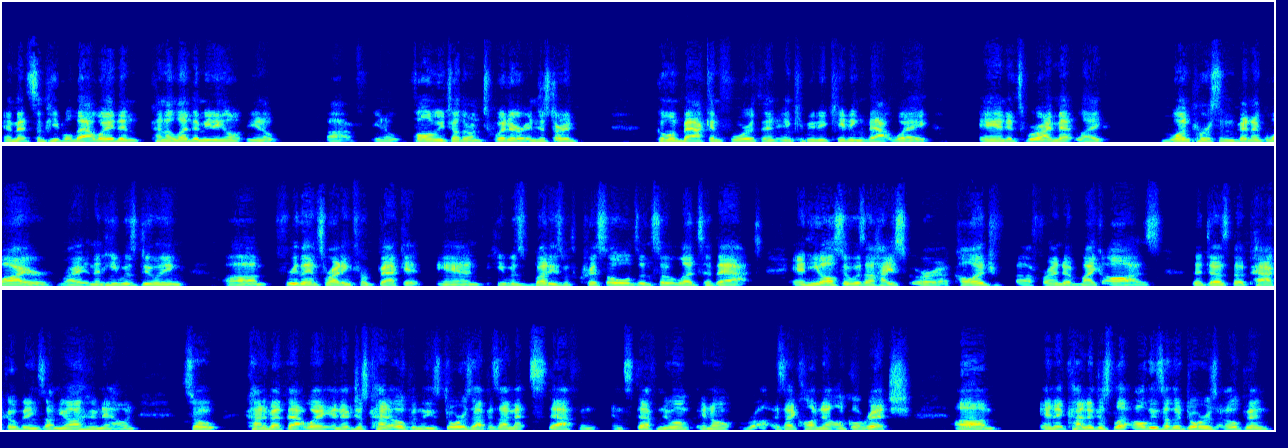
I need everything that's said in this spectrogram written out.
and met some people that way. Then kind of led to meeting, you know, uh, you know, following each other on Twitter, and just started going back and forth and, and communicating that way. And it's where I met like one person, Ben Aguirre, right, and then he was doing um, freelance writing for Beckett, and he was buddies with Chris Olds, and so it led to that. And he also was a high school or a college uh, friend of Mike Oz that does the pack openings on Yahoo now, and so kind of at that way, and it just kind of opened these doors up as I met Steph, and, and Steph knew him, you know, as I call him now, Uncle Rich. Um, and it kind of just let all these other doors open,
